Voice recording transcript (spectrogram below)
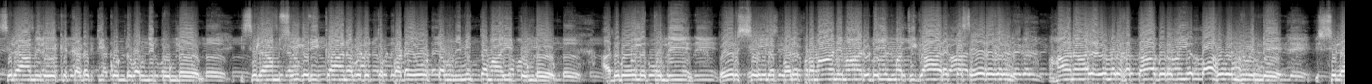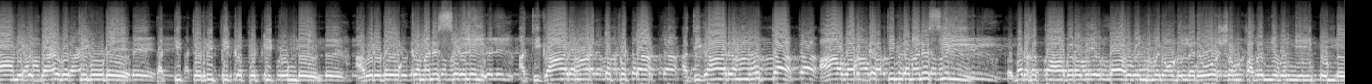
ഇസ്ലാമിലേക്ക് കടത്തിക്കൊണ്ടുവന്നിട്ടുണ്ട്. ഇസ്ലാം സ്വീകരിക്കാൻ അവിടുത്തെ പടയോട്ടം നിമിത്തമായിട്ടുണ്ട്. അതുപോലെ തന്നെ പേർഷ്യയിലെ പല പ്രമാണിമാരുടെയും അധികാര കസേരകൾ മഹാനായ ഉമർ ഖത്താബ് റളിയല്ലാഹു അൻഹുവിന്റെ ഇസ്ലാമിക ദൈവത്തിലൂടെ തട്ടിത്തെറിപ്പിക്കപ്പെട്ടിട്ടുണ്ട്. അവരുടെയൊക്കെ മനസ്സുകളിൽ അധികാരം നഷ്ടപ്പെട്ട അധികാരം മൂത്ത ആ വർഗത്തിന്റെ മനസ്സിൽ അൻഹുവിനോടുള്ള രോഷം പതഞ്ഞു പൊങ്ങിയിട്ടുണ്ട്.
